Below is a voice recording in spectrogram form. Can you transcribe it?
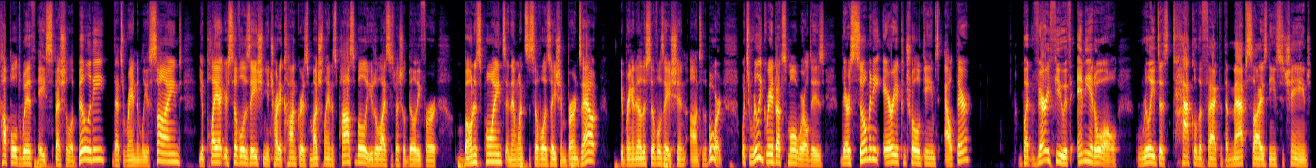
coupled with a special ability that's randomly assigned. You play out your civilization, you try to conquer as much land as possible, utilize the special ability for bonus points, and then once the civilization burns out, you bring another civilization onto the board. What's really great about Small World is there are so many area control games out there, but very few, if any at all, really does tackle the fact that the map size needs to change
